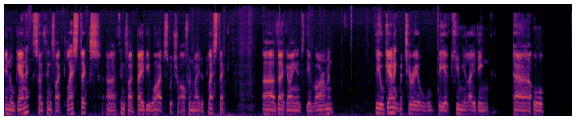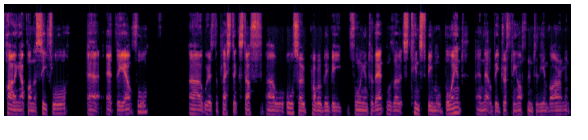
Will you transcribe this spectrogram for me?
inorganic, so things like plastics, uh, things like baby wipes, which are often made of plastic, uh, they're going into the environment. The organic material will be accumulating uh, or piling up on the seafloor at the outfall uh, whereas the plastic stuff uh, will also probably be falling into that, although it tends to be more buoyant and that will be drifting off into the environment.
